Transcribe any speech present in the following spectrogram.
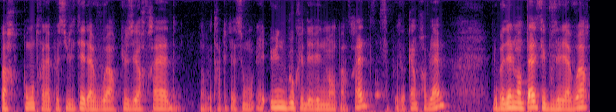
par contre la possibilité d'avoir plusieurs threads dans votre application et une boucle d'événements par thread, ça pose aucun problème. Le modèle mental, c'est que vous allez avoir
